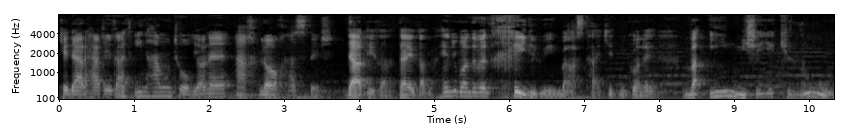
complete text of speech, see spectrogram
که در حقیقت این همون تقیان اخلاق هستش. دقیقا دقیقا. هنری واندولت خیلی روی این بحث تاکید می‌کنه و این میشه یک روح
